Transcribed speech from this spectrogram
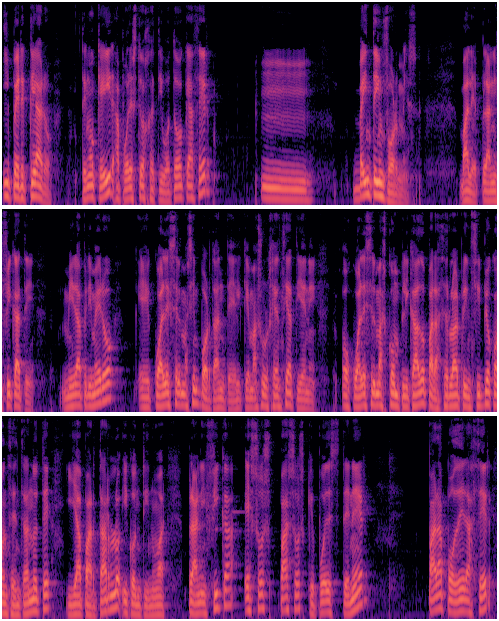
hiper claro. Tengo que ir a por este objetivo. Tengo que hacer 20 mm, informes. Vale, planifícate. Mira primero eh, cuál es el más importante, el que más urgencia tiene, o cuál es el más complicado para hacerlo al principio concentrándote y apartarlo y continuar. Planifica esos pasos que puedes tener para poder hacer,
